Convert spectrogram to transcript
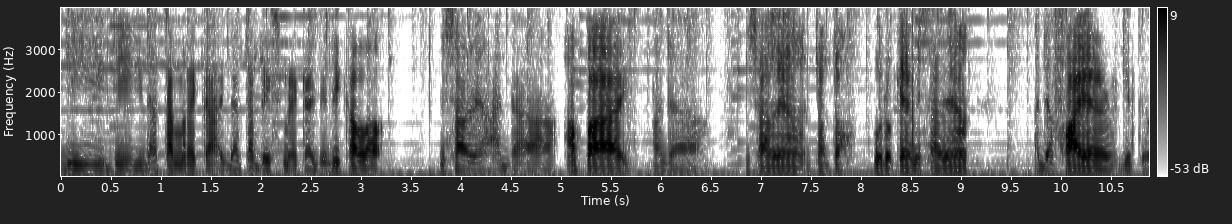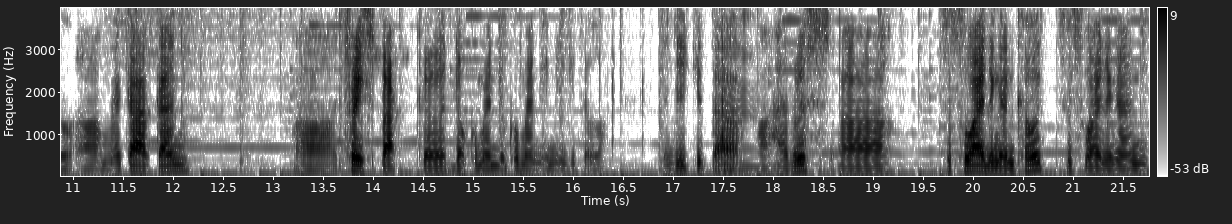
di di data mereka, database mereka. Jadi kalau misalnya ada apa, ada misalnya contoh buruknya misalnya ada fire gitu. Uh, mereka akan uh, trace back ke dokumen-dokumen ini gitu loh. Jadi kita hmm. uh, harus uh, sesuai dengan code sesuai dengan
